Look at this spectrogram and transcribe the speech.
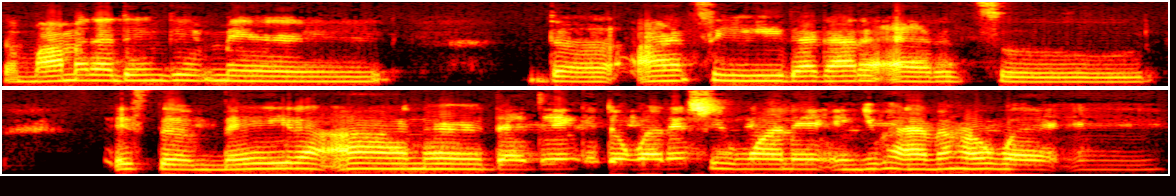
the mama that didn't get married, the auntie that got an attitude. It's the maid of honor that didn't get the wedding she wanted, and you having her wedding.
